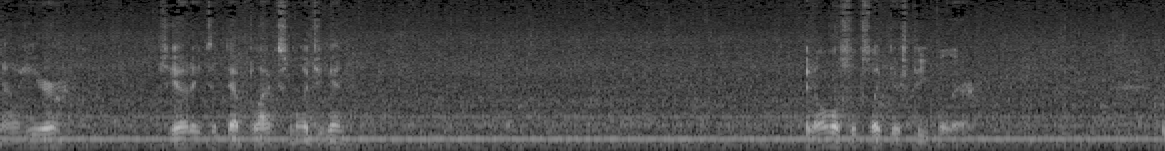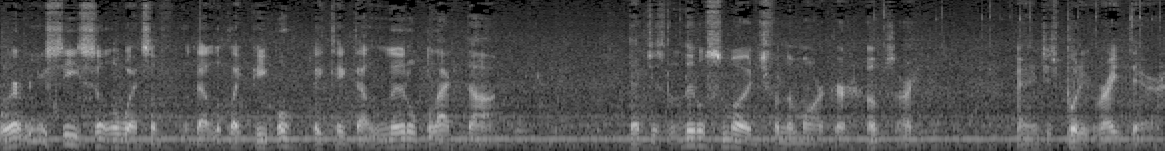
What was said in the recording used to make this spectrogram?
Now here, see how they took that black smudge again? It almost looks like there's people there. Wherever you see silhouettes of that look like people, they take that little black dot, that just little smudge from the marker. Oh, sorry. And just put it right there.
